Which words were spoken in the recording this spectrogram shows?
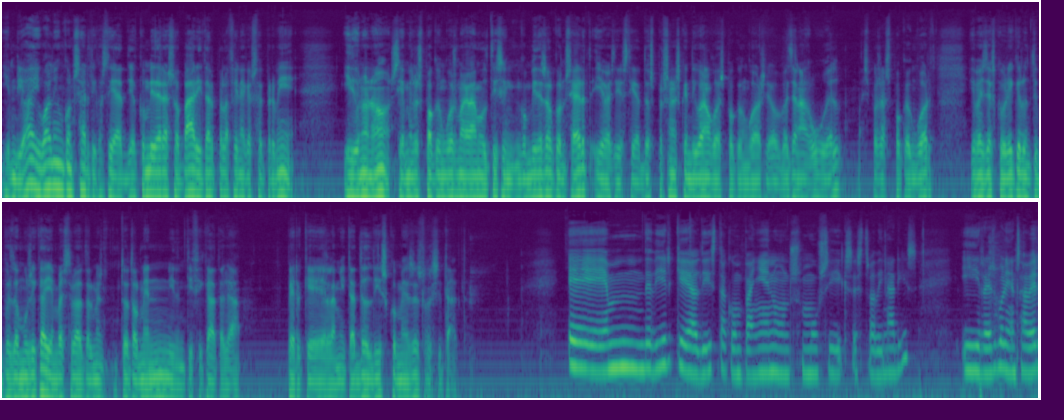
i em diu, ah, igual hi ha un concert, dic, hòstia, ja et convidaré a sopar i tal per la feina que has fet per mi. I diu, no, no, si a mi els Spoken Words m'agrada moltíssim, que em convides al concert, i jo vaig dir, hòstia, dues persones que em diuen alguna de Spoken Words. Jo vaig anar a Google, vaig posar Spoken Words, i vaig descobrir que era un tipus de música i em vaig trobar totalment, totalment identificat allà, perquè la meitat del disc com és és recitat. Eh, hem de dir que al disc t'acompanyen uns músics extraordinaris i res, volien saber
